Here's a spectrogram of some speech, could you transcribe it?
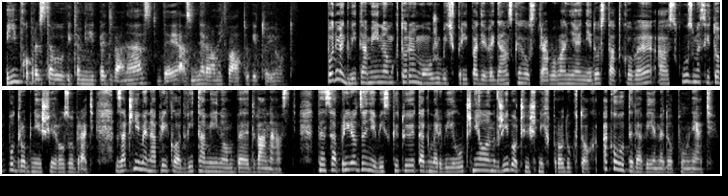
Výnimku predstavujú vitamíny B12, D a z minerálnych látok je to jód. Poďme k vitamínom, ktoré môžu byť v prípade vegánskeho stravovania nedostatkové a skúsme si to podrobnejšie rozobrať. Začníme napríklad vitamínom B12. Ten sa prirodzene vyskytuje takmer výlučne len v živočíšnych produktoch. Ako ho teda vieme doplňať?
